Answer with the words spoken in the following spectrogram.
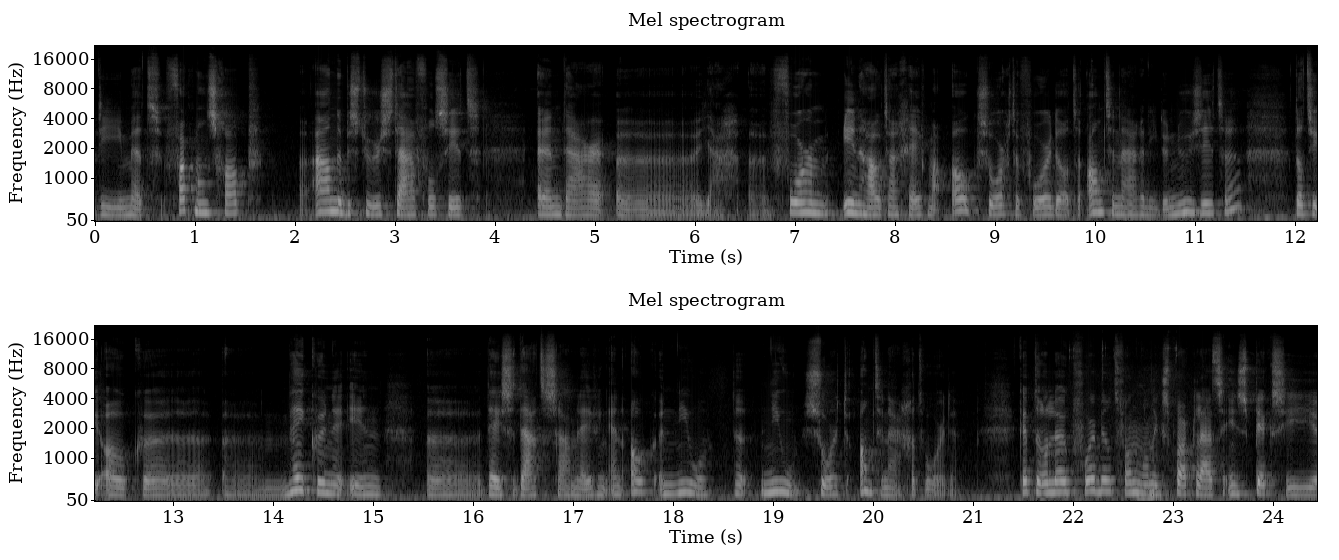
die met vakmanschap aan de bestuurstafel zit en daar uh, ja, uh, vorm, inhoud aan geeft, maar ook zorgt ervoor dat de ambtenaren die er nu zitten, dat die ook uh, mee kunnen in deze datasamenleving en ook een nieuwe, de, nieuw soort ambtenaar gaat worden. Ik heb er een leuk voorbeeld van, want ik sprak laatst inspectie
